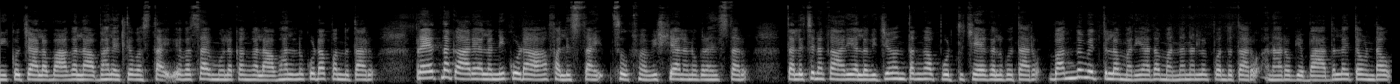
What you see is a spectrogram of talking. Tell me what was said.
మీకు చాలా బాగా లాభాలు అయితే వస్తాయి. వ్యవసాయ మూలకంగా లాభాలను కూడా పొందుతారు. ప్రయత్న కార్యాలన్నీ కూడా ఫలిస్తాయి. సూక్ష్మ విషయాలను గ్రహిస్తారు తలచిన కార్యాలు విజయవంతంగా పూర్తి చేయగలుగుతారు. బంధుమిత్రుల మర్యాద మన్ననలు పొందుతారు. అనారోగ్య బాధలు అయితే ఉండవు.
